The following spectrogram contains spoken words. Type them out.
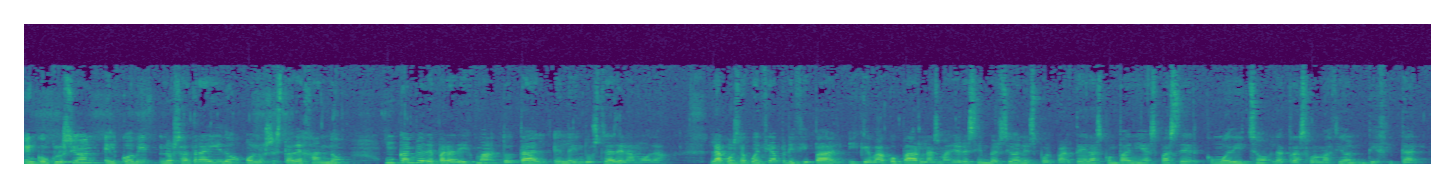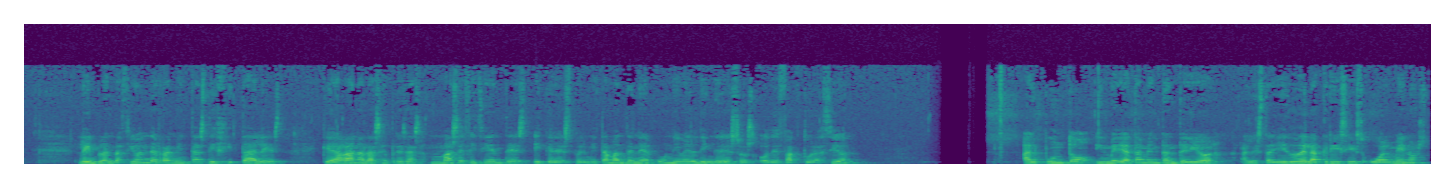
En conclusión, el COVID nos ha traído o nos está dejando un cambio de paradigma total en la industria de la moda. La consecuencia principal y que va a copar las mayores inversiones por parte de las compañías va a ser, como he dicho, la transformación digital. La implantación de herramientas digitales que hagan a las empresas más eficientes y que les permita mantener un nivel de ingresos o de facturación al punto inmediatamente anterior al estallido de la crisis o al menos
